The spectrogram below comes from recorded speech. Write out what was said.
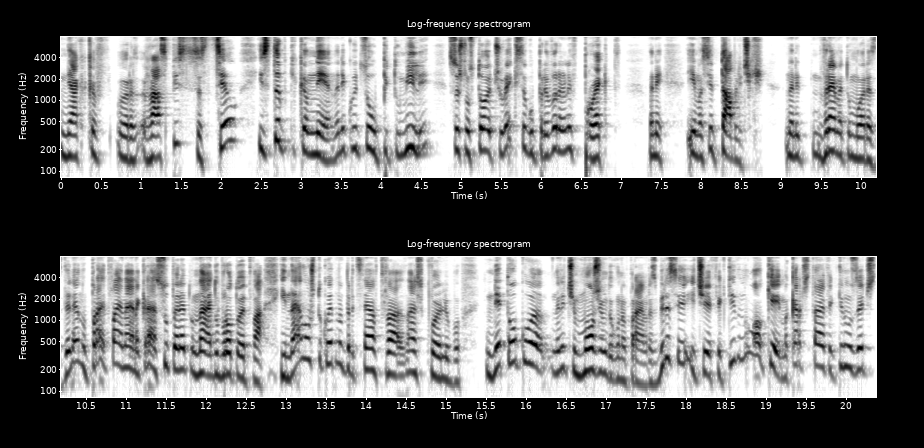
Някакъв разпис с цел и стъпки към нея, нали, които са опитомили всъщност този човек и са го превърнали в проект. Нали, има си таблички. Нали, времето му е разделено, прави това и най-накрая супер, ето най-доброто е това. И най-лошото, което ме представя в това, знаеш какво е любов? Не толкова, нали, че можем да го направим. Разбира се, и че е ефективно, окей, макар че тази ефективност вече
